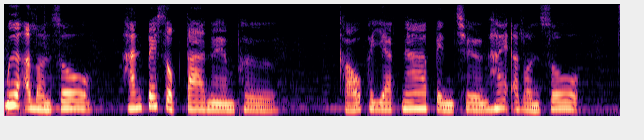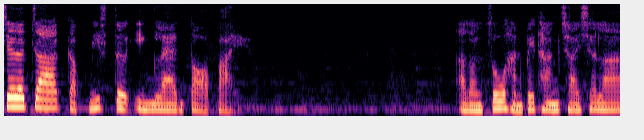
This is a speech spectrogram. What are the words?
เมื่ออลอนโซหันไปสบตานายอำเภอ เขาพยักหน้าเป็นเชิงให้อลอนโซ เจรจากับมิสเตอร์อิงแลนด์ต่อไป อลอนโซหันไปทางชายชรา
